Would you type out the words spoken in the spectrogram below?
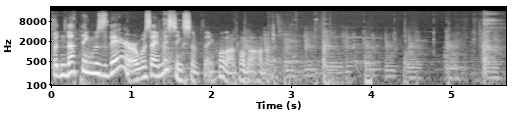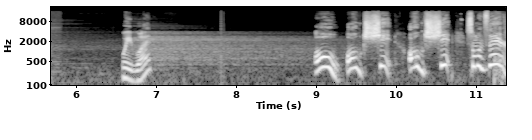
But nothing was there, or was I missing something? Hold on, hold on, hold on. Wait, what? Oh, oh shit! Oh shit! Someone's there!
